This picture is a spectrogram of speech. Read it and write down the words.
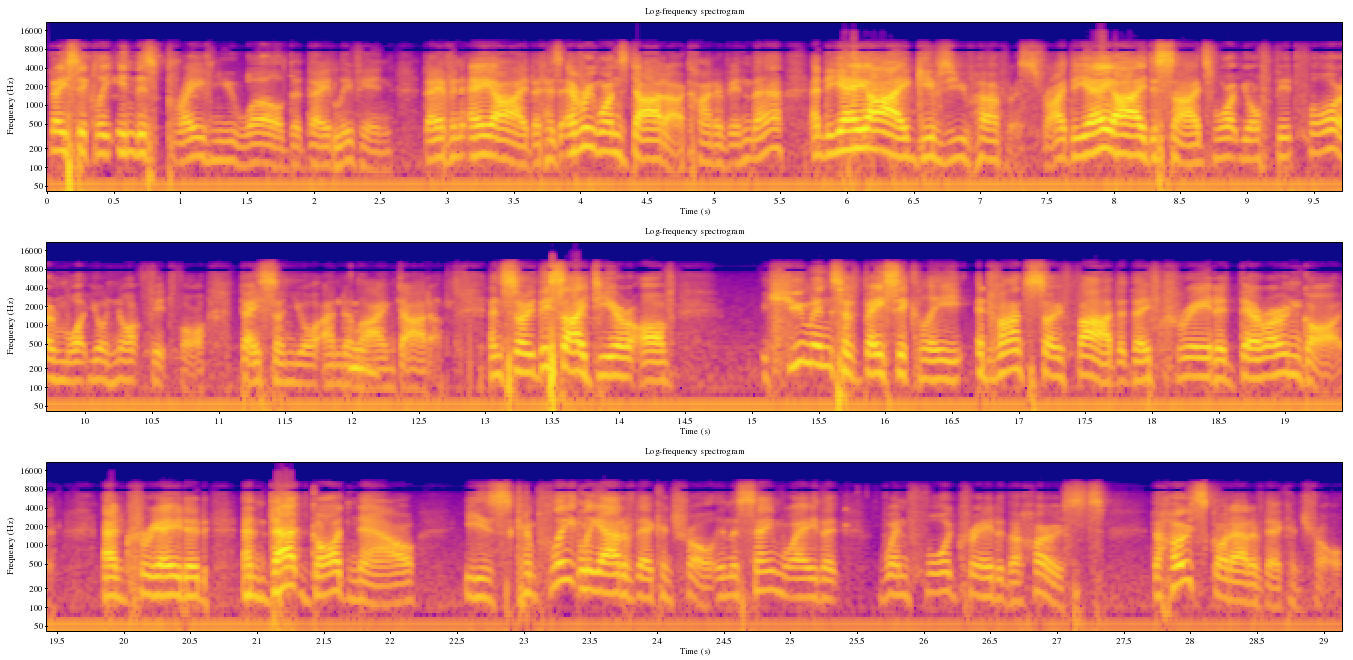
basically in this brave new world that they live in, they have an AI that has everyone's data kind of in there, and the AI gives you purpose, right? The AI decides what you're fit for and what you're not fit for based on your underlying hmm. data. And so this idea of humans have basically advanced so far that they've created their own god and created, and that god now is completely out of their control in the same way that when Ford created the hosts, the hosts got out of their control.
